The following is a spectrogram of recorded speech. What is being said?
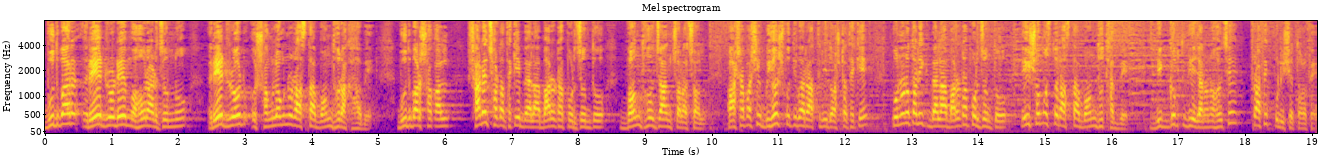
বুধবার রেড রোডে মহড়ার জন্য রেড রোড ও সংলগ্ন রাস্তা বন্ধ রাখা হবে। বুধবার সকাল সাড়ে ছটা থেকে বেলা বারোটা পর্যন্ত বন্ধ যান চলাচল। পাশাপাশি বৃহস্পতিবার রাত্রি দশটা থেকে পনেরো তারিখ বেলা বারোটা পর্যন্ত এই সমস্ত রাস্তা বন্ধ থাকবে, বিজ্ঞপ্তি দিয়ে জানানো হয়েছে ট্রাফিক পুলিশের তরফে।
